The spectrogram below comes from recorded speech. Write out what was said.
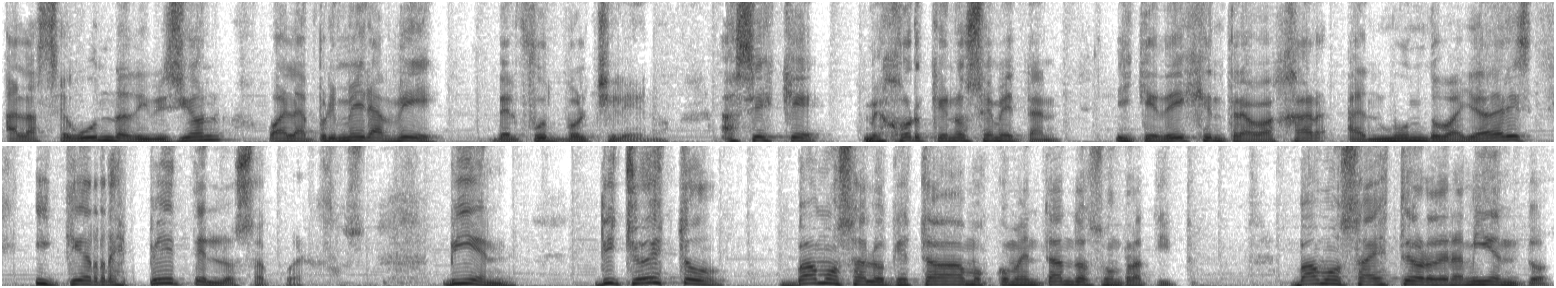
a la segunda división o a la primera B del fútbol chileno. Así es que mejor que no se metan y que dejen trabajar a Edmundo Valladares y que respeten los acuerdos. Bien, dicho esto, vamos a lo que estábamos comentando hace un ratito vamos a este ordenamiento,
